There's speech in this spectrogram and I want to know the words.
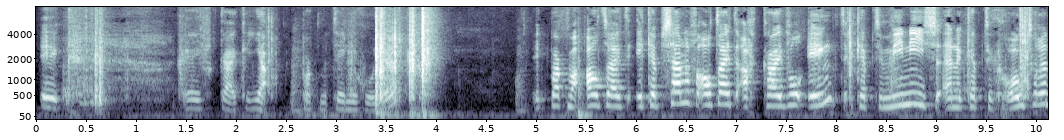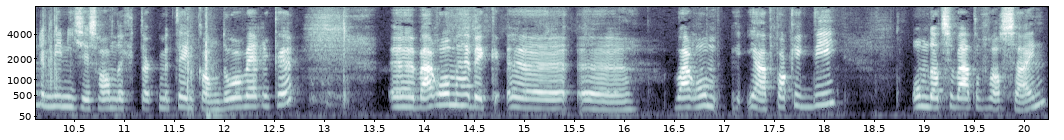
Ik, even kijken, ja, ik pak meteen de goede. Ik pak me altijd, ik heb zelf altijd archival inkt. Ik heb de minis en ik heb de grotere. De minis is handig dat ik meteen kan doorwerken. Uh, waarom heb ik, uh, uh, waarom ja, pak ik die? Omdat ze watervast zijn.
